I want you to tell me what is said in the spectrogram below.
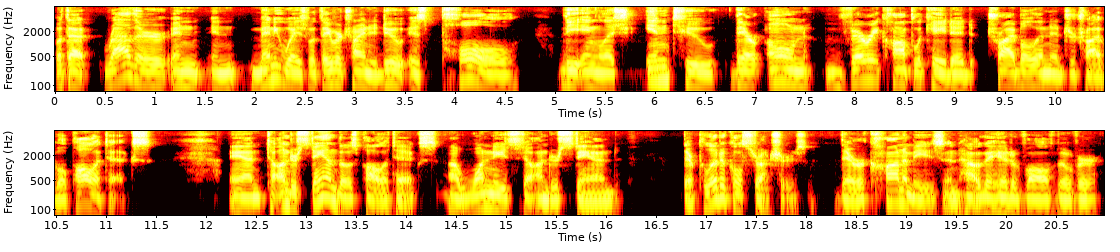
but that rather, in, in many ways, what they were trying to do is pull the English into their own very complicated tribal and intertribal politics. And to understand those politics, uh, one needs to understand their political structures, their economies, and how they had evolved over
